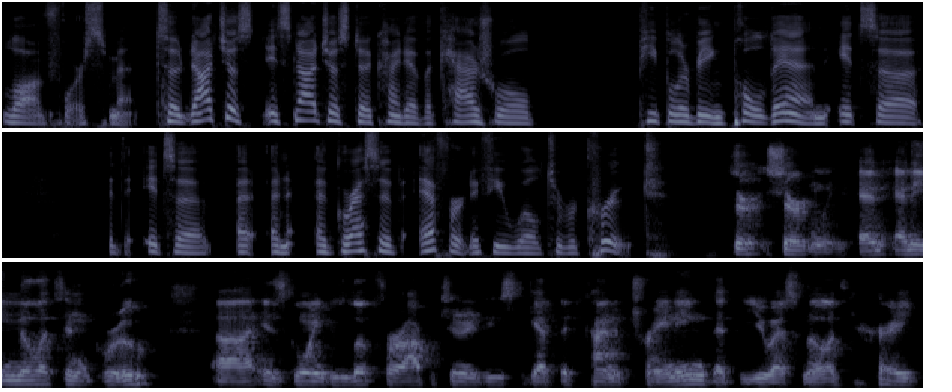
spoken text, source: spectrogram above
law enforcement. So not just it's not just a kind of a casual people are being pulled in. It's a it's a, a an aggressive effort, if you will, to recruit. Certainly, and any militant group uh, is going to look for opportunities to get the kind of training that the U.S. military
